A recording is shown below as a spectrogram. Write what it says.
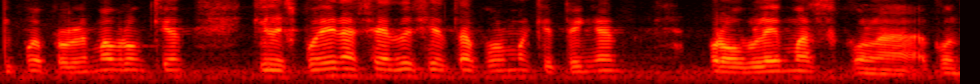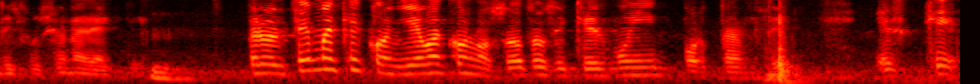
tipo de problema bronquial, que les pueden hacer de cierta forma que tengan problemas con la con disfunción eréctil. Pero el tema que conlleva con nosotros y que es muy importante es que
